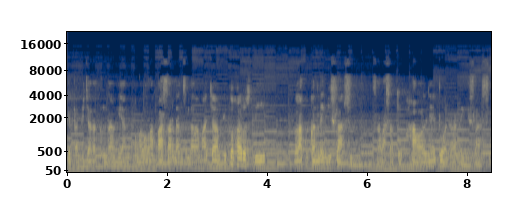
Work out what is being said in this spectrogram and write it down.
kita bicara tentang yang pengelola pasar dan segala macam itu harus dilakukan legislasi. Salah satu halnya itu adalah legislasi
